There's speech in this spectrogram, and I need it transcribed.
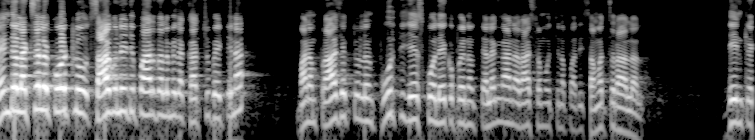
రెండు లక్షల కోట్లు సాగునీటి పారుదల మీద ఖర్చు పెట్టినా మనం ప్రాజెక్టులను పూర్తి చేసుకోలేకపోయినాం తెలంగాణ రాష్ట్రం వచ్చిన పది సంవత్సరాలలో. దీనికి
